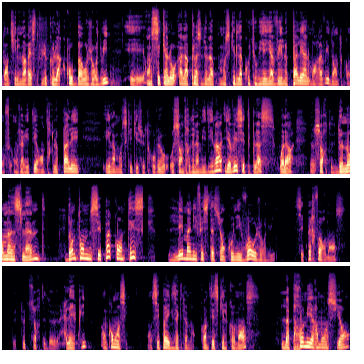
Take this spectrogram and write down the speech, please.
dont il ne reste plus que la Kouba aujourd'hui. Et on sait qu'à la place de la mosquée de la Koutoubia, il y avait le palais almoravi, donc en, vérité, entre le palais et la mosquée qui se trouvait au, centre de la Médina, il y avait cette place, voilà, une sorte de no man's land, dont on ne sait pas quand est-ce que les manifestations qu'on y voit aujourd'hui, ces performances de toutes sortes de halayqi, ont commencé. On ne sait pas exactement quand est-ce qu'ils commencent. La première mention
